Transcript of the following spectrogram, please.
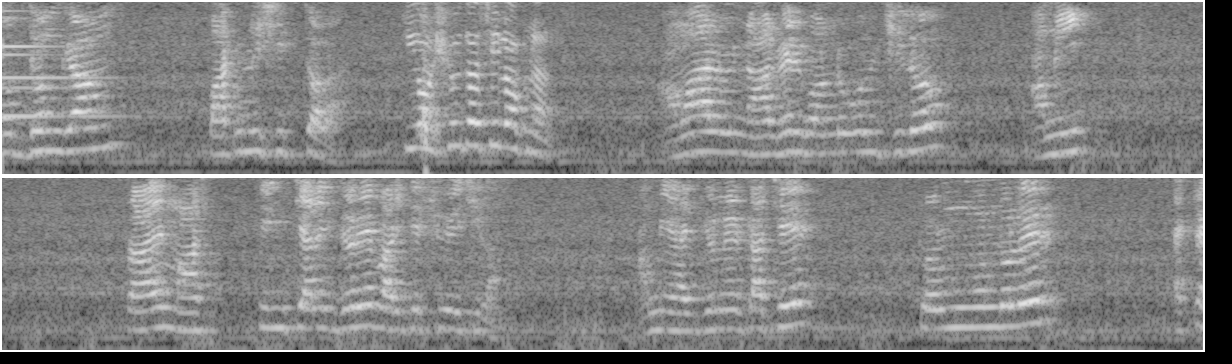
মধ্যমগ্রাম পাটুলি শিবতলা কি অসুবিধা ছিল আপনার? আমার ওই নার্ভের গণ্ডগোল ছিল। আমি প্রায় মাস তিন চারেক ধরে বাড়িতে শুয়েছিলাম। আমি একজনের কাছে তরুণ মণ্ডলের একটা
